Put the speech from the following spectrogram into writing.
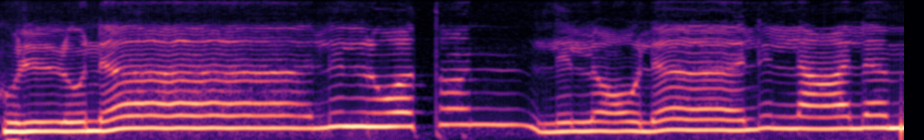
كلنا للوطن للعلا للعلم.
